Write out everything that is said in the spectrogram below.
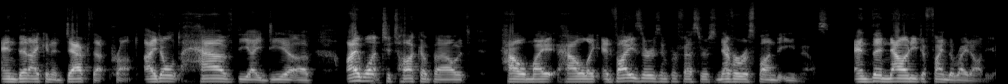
and then I can adapt that prompt. I don't have the idea of I want to talk about how my how like advisors and professors never respond to emails and then now I need to find the right audio.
